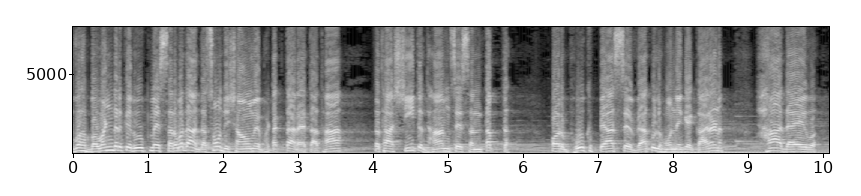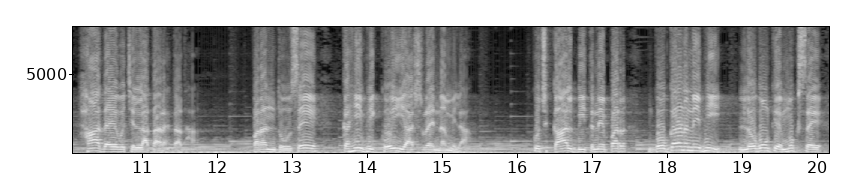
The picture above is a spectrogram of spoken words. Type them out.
वह बवंडर के रूप में सर्वदा दसों दिशाओं में भटकता रहता था तथा शीत धाम से संतप्त और भूख प्यास से व्याकुल होने के कारण हा दैव हा दैव चिल्लाता रहता था। परंतु उसे कहीं भी कोई आश्रय न मिला। कुछ काल बीतने पर गोकर्ण ने भी लोगों के मुख से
